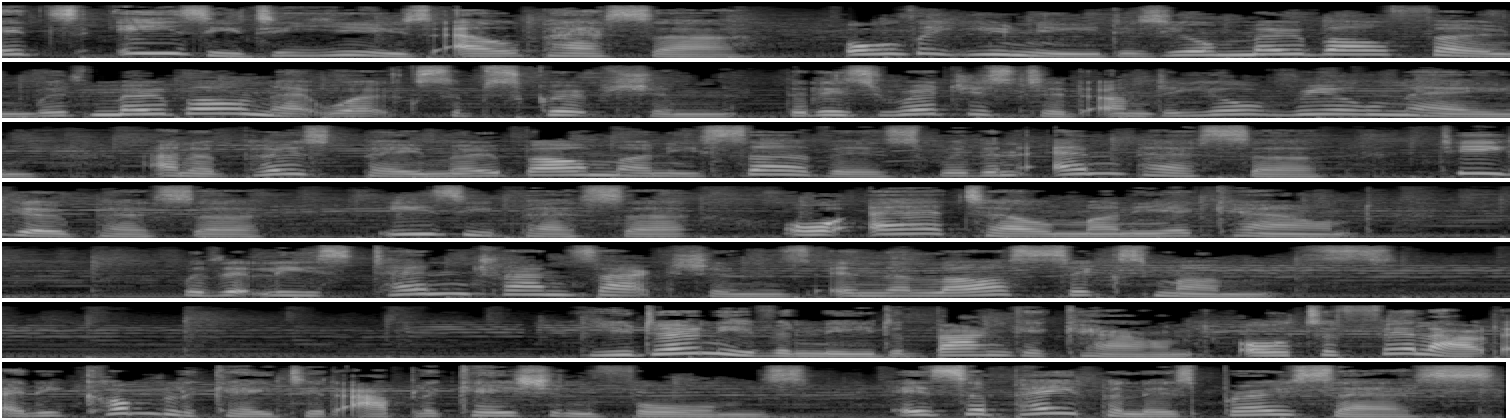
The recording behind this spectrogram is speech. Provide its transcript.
It's easy to use L-Pesa. All that you need is your mobile phone with mobile network subscription that is registered under your real name and a post-pay mobile money service with an M-Pesa, Tigo Pesa, EzyPesa or Airtel Money account with at least 10 transactions in the last 6 months. You don't even need a bank account or to fill out any complicated application forms. It's a paperless process.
